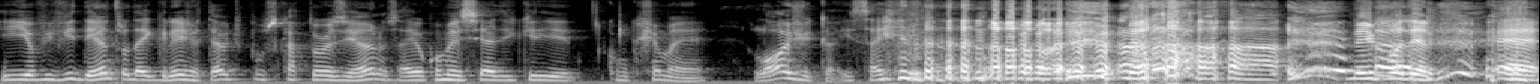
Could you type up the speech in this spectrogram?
E eu vivi dentro da igreja até tipo, os 14 anos. Aí eu comecei a adquirir, como que chama? É, lógica e não, nem fodendo. É,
